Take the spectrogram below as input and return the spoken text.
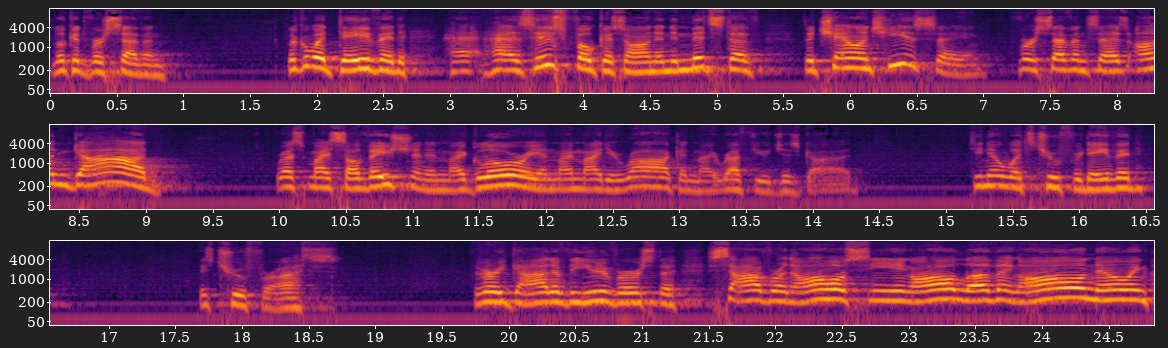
Look at verse 7. Look at what David ha- has his focus on in the midst of the challenge he is saying. Verse 7 says, On God rests my salvation and my glory and my mighty rock and my refuge is God. Do you know what's true for David? Is true for us. The very God of the universe, the sovereign, all seeing, all loving, all knowing,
